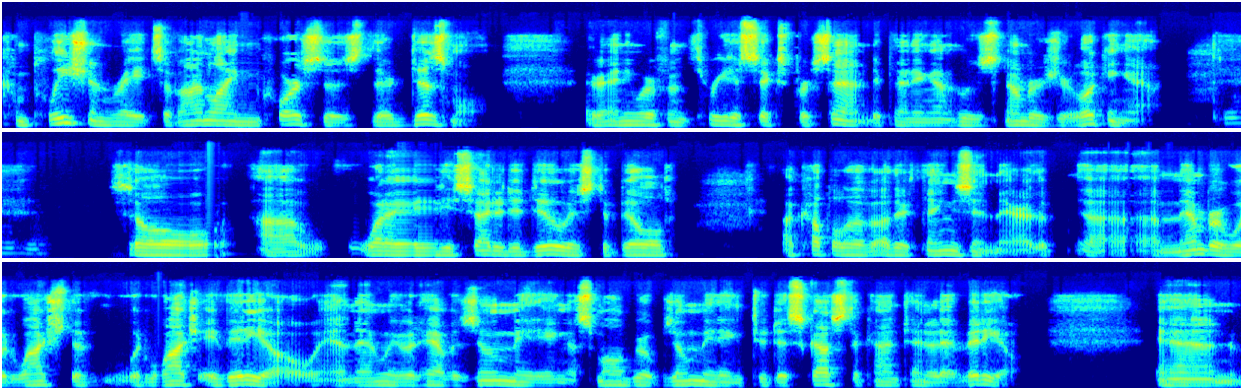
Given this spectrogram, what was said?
completion rates of online courses, they're dismal. They're anywhere from three to six percent, depending on whose numbers you're looking at. Mm-hmm. So uh, what I decided to do is to build a couple of other things in there. The, uh, a member would watch the would watch a video, and then we would have a Zoom meeting, a small group Zoom meeting, to discuss the content of that video. And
